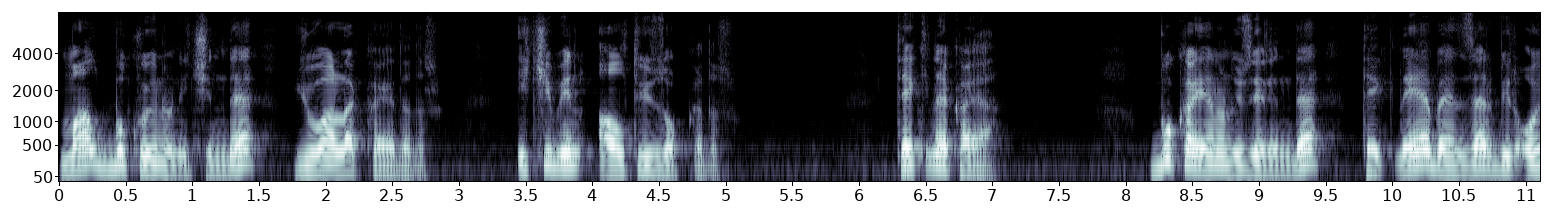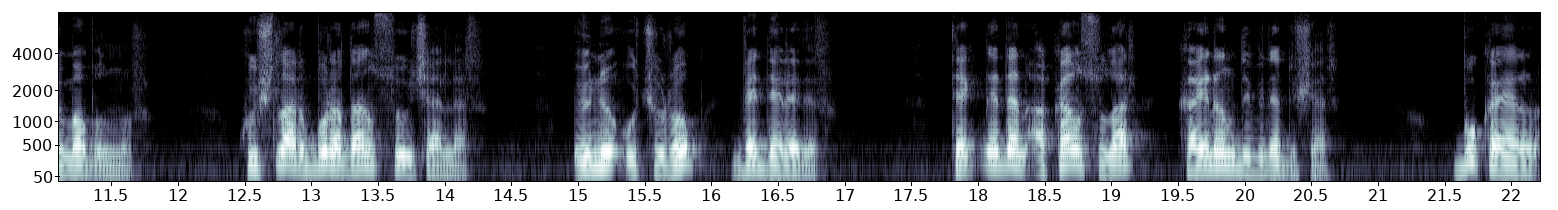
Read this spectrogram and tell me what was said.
Mal bu kuyunun içinde yuvarlak kayadadır. 2600 okkadır. Tekne Kaya Bu kayanın üzerinde tekneye benzer bir oyma bulunur. Kuşlar buradan su içerler. Önü uçurum ve deredir. Tekneden akan sular kayanın dibine düşer. Bu kayanın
